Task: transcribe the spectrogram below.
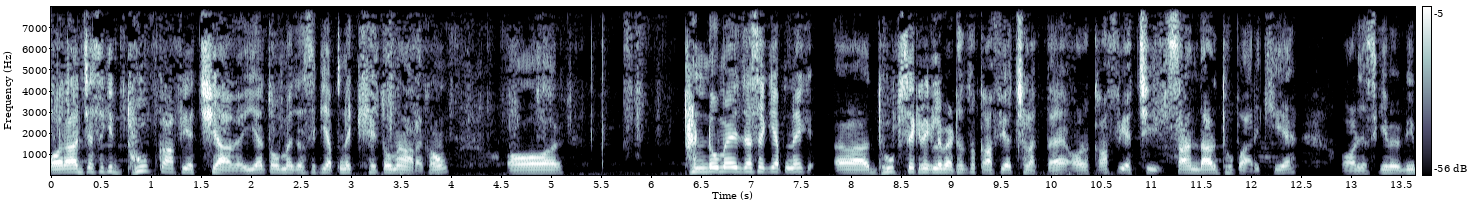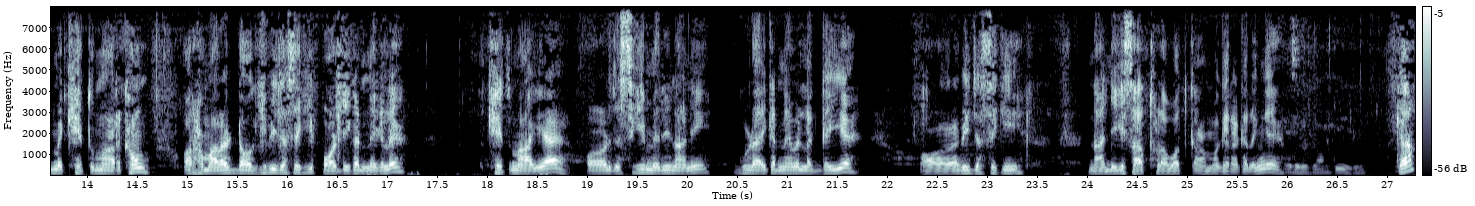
और आज जैसे कि धूप काफ़ी अच्छी आ गई है तो मैं जैसे कि अपने खेतों में आ रखा हूँ। और ठंडों में जैसे कि अपने धूप सेकने के लिए बैठे तो काफ़ी अच्छा लगता है और काफ़ी अच्छी शानदार धूप आ रखी है। और जैसे कि अभी मैं खेतों में आ रखा हूँ, और हमारा डॉगी भी जैसे कि पॉटी करने के लिए खेत में आ गया है। और जैसे कि मेरी नानी गुड़ाई करने में लग गई है, और अभी जैसे कि नानी के साथ थोड़ा बहुत काम वगैरह करेंगे। क्या?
